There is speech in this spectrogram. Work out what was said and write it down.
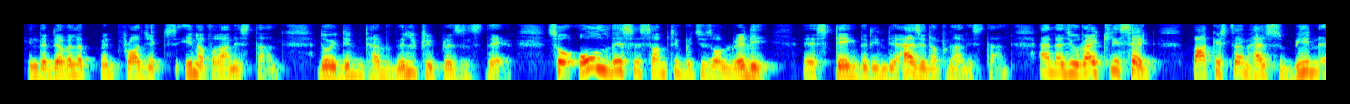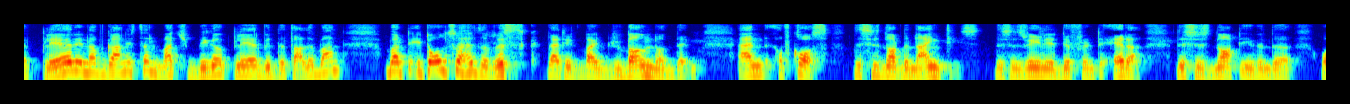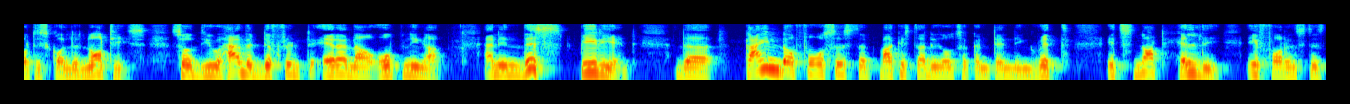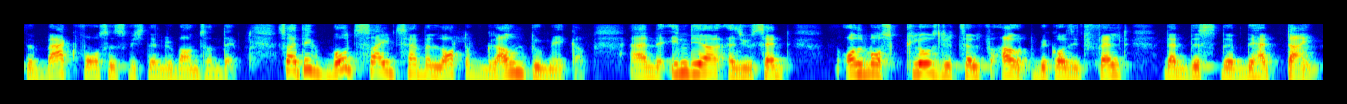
in the development projects in Afghanistan, though it didn't have military presence there. So all this is something which is already stake that India has in Afghanistan. And as you rightly said, Pakistan has been a player in Afghanistan, much bigger player with the Taliban, but it also has a risk that it might rebound on them. And of course, this is not the 90s. This is really a different era. This is not even the what is called the noughties. So you have a different era now opening up. And in this period, the kind of forces that Pakistan is also contending with it's not healthy if, for instance, the back forces which then rebounds on them. So I think both sides have a lot of ground to make up. And India, as you said, almost closed itself out because it felt that this they had time.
